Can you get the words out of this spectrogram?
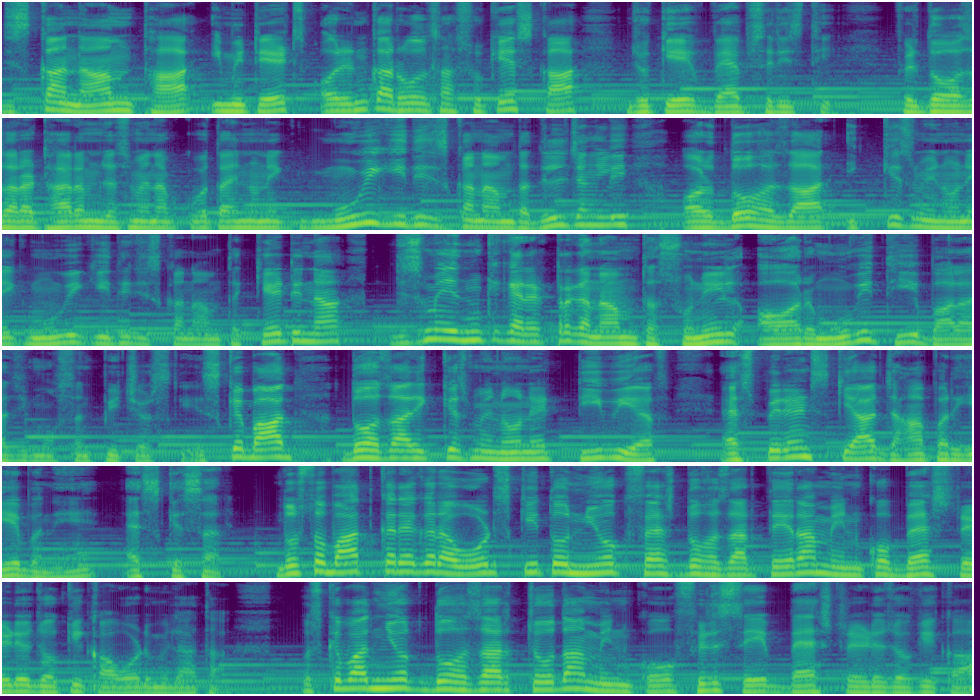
जिसका नाम था इमिटेट्स और इनका रोल था सुकेश का, जो कि वेब सीरीज़ थी। फिर 2018 में, जैसे मैंने आपको बताया, इन्होंने एक मूवी की थी, जिसका नाम था दिल जंगली, और 2021 में इन्होंने एक मूवी की थी, जिसका नाम था केटिना, जिसमें इनके कैरेक्टर का नाम था सुनील, और मूवी थी बालाजी मोशन पिक्चर्स की। इसके बाद 2021 में इन्होंने टीवीएफ एस्पिरेंट्स किया, जहाँ पर ये बने एस के सर। दोस्तों, बात करें अगर अवार्ड्स की तो न्यूयॉर्क फेस्ट 2013 में इनको बेस्ट रेडियो जॉकी का अवार्ड मिला था। उसके बाद न्यूयॉर्क 2014 में इनको फिर से बेस्ट रेडियो जॉकी का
